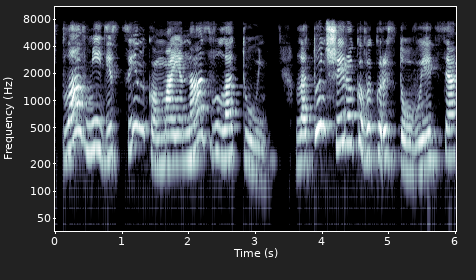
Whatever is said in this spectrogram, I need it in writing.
Сплав міді з цинком має назву латунь. Латунь широко використовується.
